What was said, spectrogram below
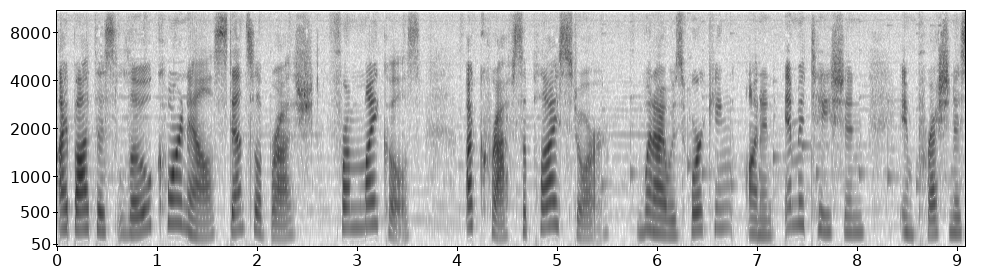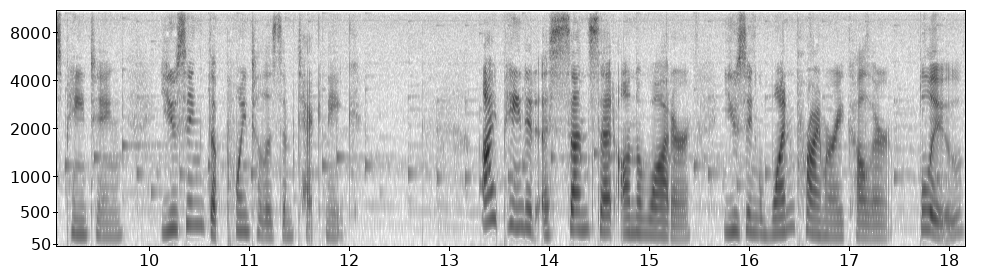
I bought this Loew-Cornell stencil brush from Michaels, a craft supply store, when I was working on an imitation impressionist painting using the pointillism technique. I painted a sunset on the water using one primary color, blue,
